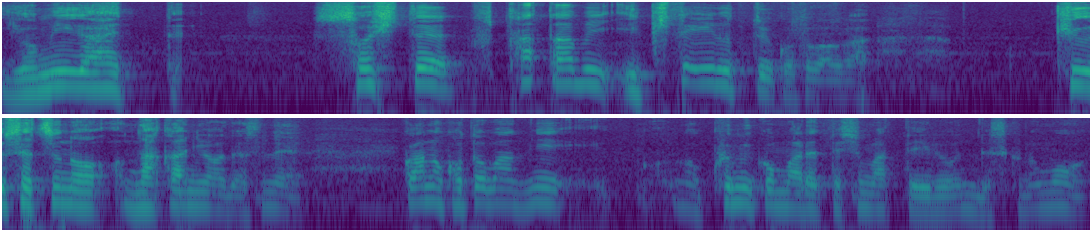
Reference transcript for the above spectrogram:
よみがえってそして再び生きているという言葉が旧説の中にはですね他の言葉に組み込まれてしまっているんですけども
